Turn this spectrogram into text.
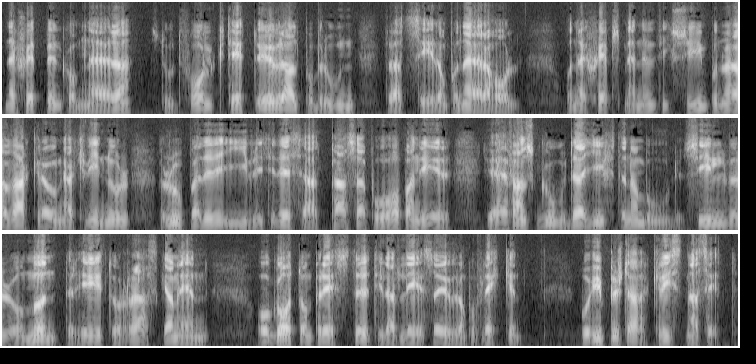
När skeppen kom nära stod folk tätt överallt på bron för att se dem på nära håll och när skeppsmännen fick syn på några vackra unga kvinnor ropade de ivrigt till dessa att passa på att hoppa ner. Ty här fanns goda giften ombord, silver och munterhet och raska män och gott om präster till att läsa över dem på fläcken. På yppersta kristna sätt.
